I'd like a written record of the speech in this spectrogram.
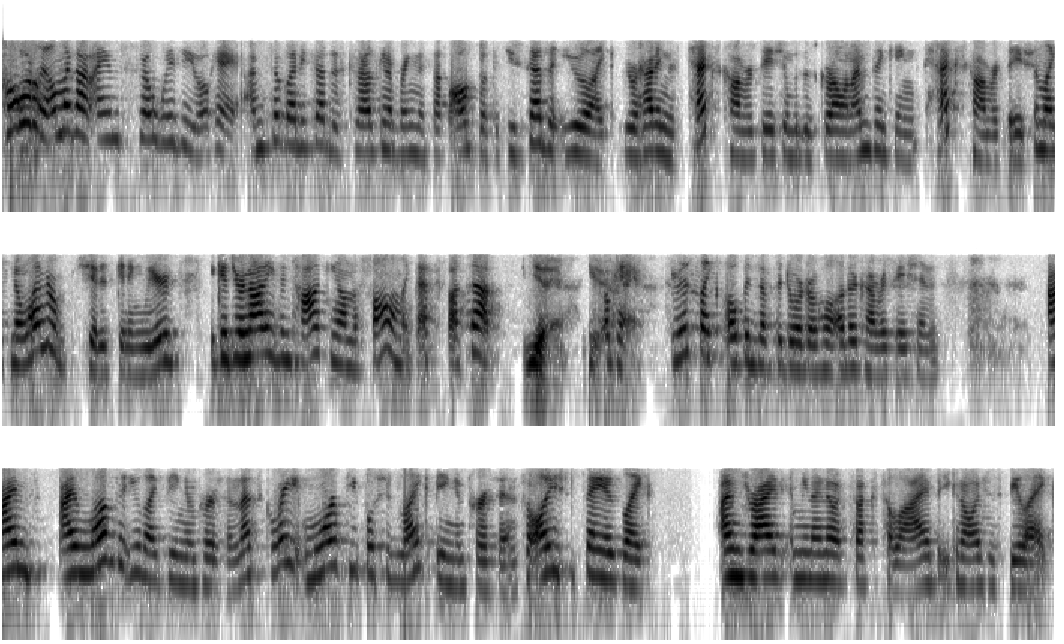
Totally. Oh my God, I am so with you. Okay, I'm so glad you said this because I was going to bring this up also because you said that you like you were having this text conversation with this girl, and I'm thinking text conversation. Like, no wonder shit is getting weird because you're not even talking on the phone. Like, that's fucked up. Yeah, yeah. Okay, so this like opens up the door to a whole other conversation. I'm I love that you like being in person. That's great. More people should like being in person. So all you should say is like, I'm driving. I mean, I know it sucks to lie, but you can always just be like,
